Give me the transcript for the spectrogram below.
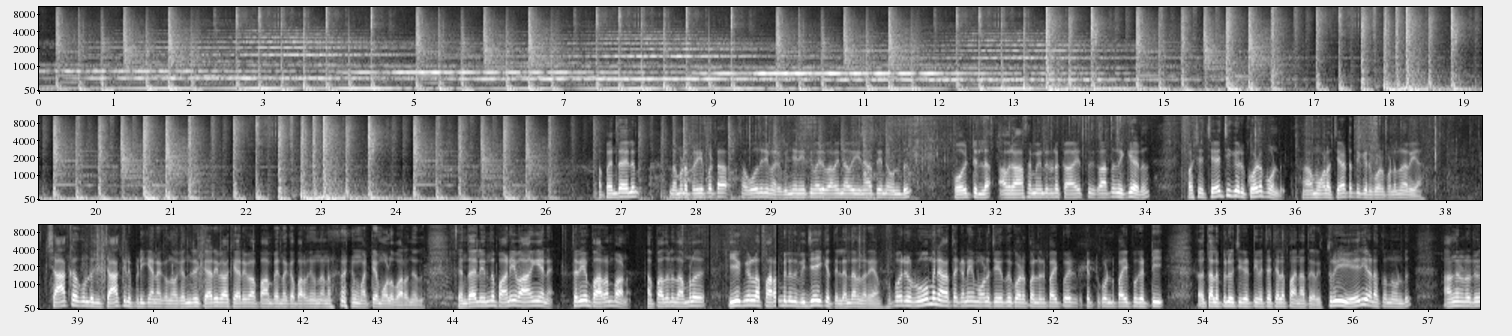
അപ്പോൾ എന്തായാലും നമ്മുടെ പ്രിയപ്പെട്ട സഹോദരിമാർ കുഞ്ഞനീത്തിമാർ പറയുന്ന അവർ ഇതിനകത്ത് തന്നെ ഉണ്ട്. പോയിട്ടില്ല. അവർ ആ സമയത്തിലൂടെ കാത്ത് കാത്ത് നിൽക്കുകയാണ്. പക്ഷേ ചേച്ചിക്ക് ഒരു കുഴപ്പമുണ്ട്. ആ മോളെ ചേട്ടത്തിക്ക് ഒരു കുഴപ്പമുണ്ട്. എന്നറിയാം ചാക്ക കൊണ്ട് ചാക്കിൽ പിടിക്കാനൊക്കെ നോക്കി. എന്നിട്ട് കയറി വാ കയറി വാ പാമ്പ എന്നൊക്കെ പറഞ്ഞു എന്നാണ് മറ്റേ മോൾ പറഞ്ഞത്. എന്തായാലും ഇന്ന് പണി വാങ്ങിയനെ. ഇത്രയും പറമ്പാണ്. അപ്പോൾ അതുകൊണ്ട് നമ്മൾ ഈ ഇങ്ങനെയുള്ള പറമ്പിൽ ഇത് വിജയിക്കത്തില്ല. എന്താണെന്നറിയാം അപ്പോൾ ഒരു റൂമിനകത്തൊക്കെ മോൾ ചെയ്ത് കുഴപ്പമില്ല. ഒരു പൈപ്പ് കെട്ടി കൊണ്ട് പൈപ്പ് കെട്ടി തലപ്പിൽ വെച്ച് കെട്ടി വെച്ചാൽ ചിലപ്പോൾ അതിനകത്ത് കയറി. ഇത്രയും ഏരിയ അടക്കുന്നതുകൊണ്ട് അങ്ങനെയുള്ളൊരു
